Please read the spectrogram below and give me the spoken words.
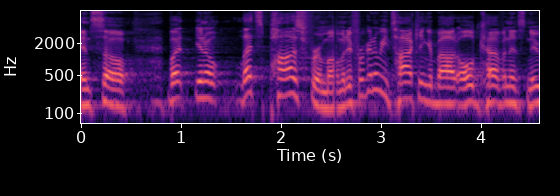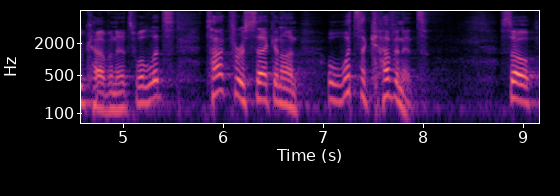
And so, but you know, let's pause for a moment. If we're going to be talking about old covenants, new covenants, well, let's talk for a second on well, what's a covenant? So,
